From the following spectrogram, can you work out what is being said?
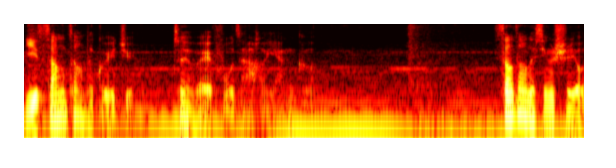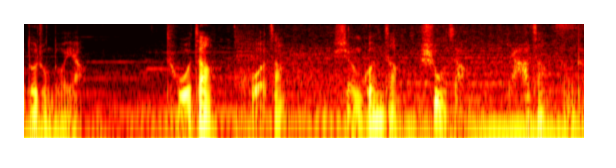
以丧葬的规矩最为复杂和严格。丧葬的形式有多种多样，土葬、火葬、悬棺葬、树葬、崖葬等等。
